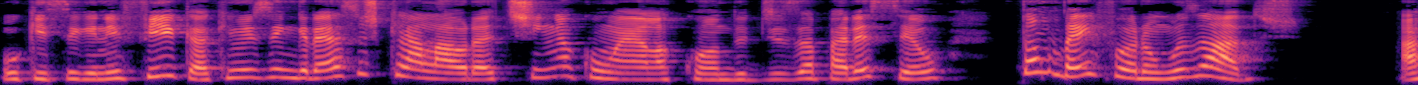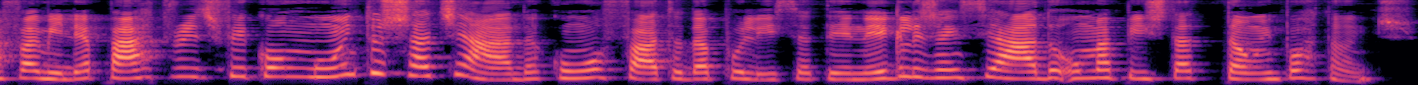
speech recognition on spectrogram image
O que significa que os ingressos que a Laura tinha com ela quando desapareceu também foram usados. A família Partridge ficou muito chateada com o fato da polícia ter negligenciado uma pista tão importante.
